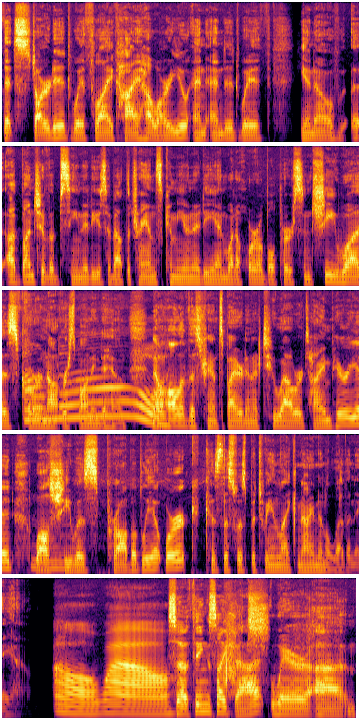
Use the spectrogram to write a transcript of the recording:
that started with, like, hi, how are you? and ended with, you know, a bunch of obscenities about the trans community and what a horrible person she was for Oh, not responding to him. Now, all of this transpired in a two hour time period while she hmm. was probably at work because this was between like 9 and 11 a.m. Oh, wow. So things like that, where um,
